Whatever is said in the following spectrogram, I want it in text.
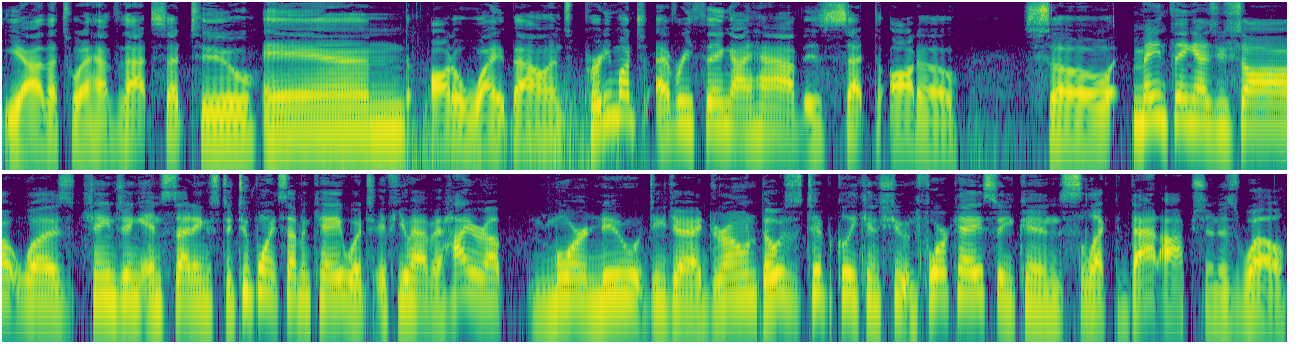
yeah, that's what I have that set to. And auto white balance. Pretty much everything I have is set to auto. So main thing as you saw was changing in settings to 2.7K, which if you have a higher up, more new DJI drone, those typically can shoot in 4K, so you can select that option as well.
